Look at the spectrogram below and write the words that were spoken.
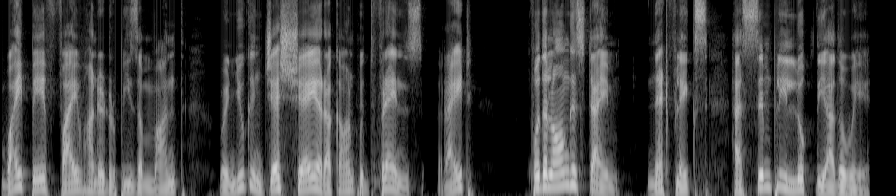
Why pay 500 rupees a month when you can just share your account with friends, right? For the longest time, Netflix has simply looked the other way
